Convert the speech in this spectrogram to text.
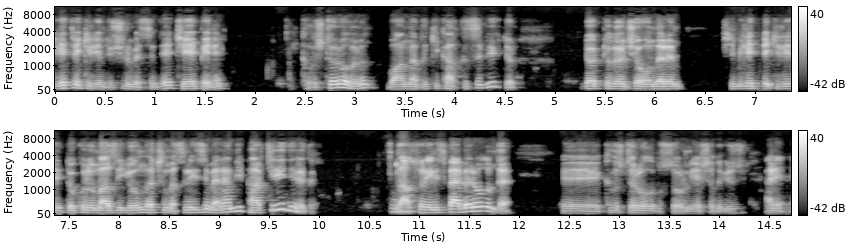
milletvekilinin düşürülmesinde CHP'nin Kılıçdaroğlu'nun bu anlamdaki katkısı büyüktür. Dört yıl önce onların şimdi milletvekili dokunulmazlığı yolunun açılmasına izin veren bir parti lideridir. Daha sonra Enis Berberoğlu'nun da e, Kılıçdaroğlu bu sorunu yaşadı. Üz, hani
